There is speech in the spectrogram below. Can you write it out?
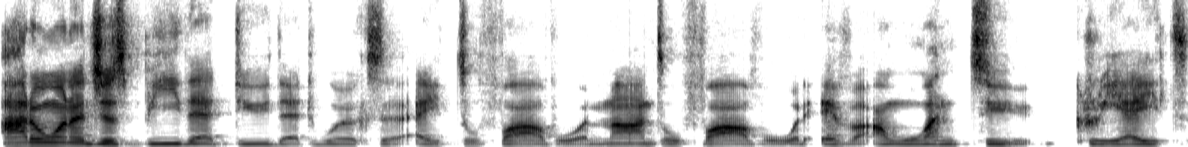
I don't want to just be that dude that works at eight till five or nine till five or whatever. I want to create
